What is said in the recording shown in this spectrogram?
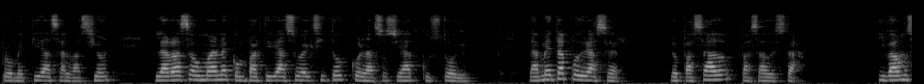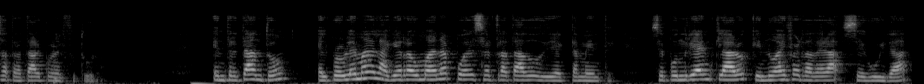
prometida salvación y la raza humana compartirá su éxito con la sociedad custodio. La meta podría ser lo pasado, pasado está. Y vamos a tratar con el futuro. Entretanto, el problema de la guerra humana puede ser tratado directamente. Se pondría en claro que no hay verdadera seguridad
